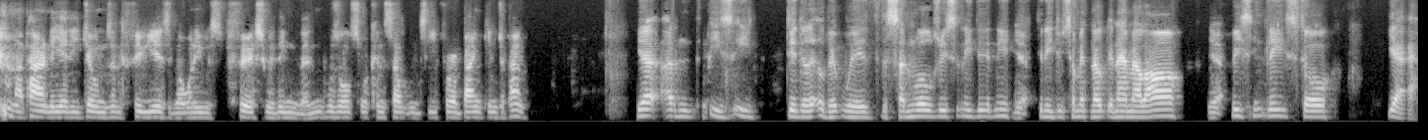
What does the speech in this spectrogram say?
apparently Eddie Jones a few years ago when he was first with England was also a consultancy for a bank in Japan. Yeah, and he's he did a little bit with the Sunwolves recently, didn't he? Yeah. Did he do something out in MLR? Yeah. Recently, so yeah,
